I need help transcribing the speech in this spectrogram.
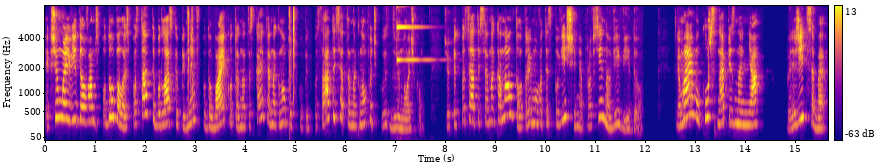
Якщо моє відео вам сподобалось, поставте, будь ласка, під ним вподобайку та натискайте на кнопочку підписатися та на кнопочку із дзвіночком, щоб підписатися на канал та отримувати сповіщення про всі нові відео. Тримаємо курс на пізнання. Бережіть себе!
